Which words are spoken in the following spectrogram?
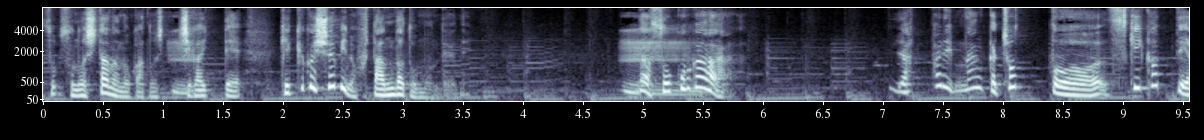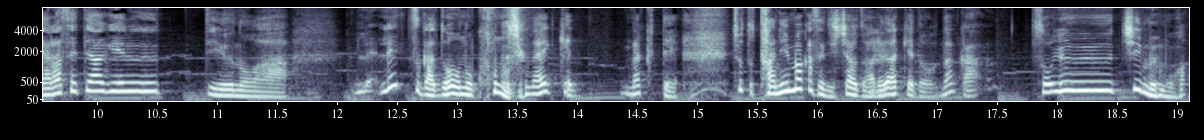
そその下なのかの違いって、結局守備の負担だと思うんだよね。だからそこが、やっぱりなんかちょっと好き勝手やらせてあげるっていうのは、レレッツがどうのこうのじゃないけなくて、ちょっと他人任せにしちゃうとあれだけど、なんかそういうチームも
